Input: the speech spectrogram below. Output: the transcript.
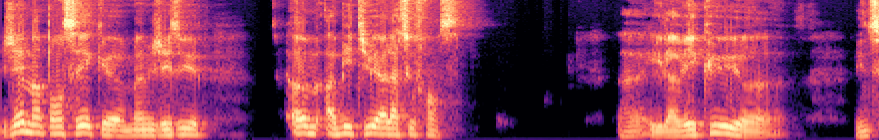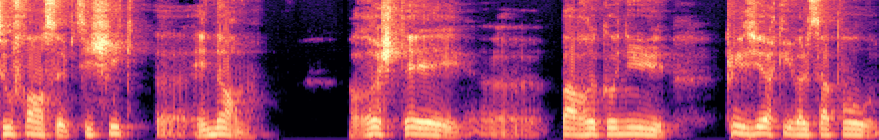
J'aime à penser que même Jésus, homme habitué à la souffrance. Euh, il a vécu euh, une souffrance psychique euh, énorme, rejeté, pas reconnu, plusieurs qui veulent sa peau.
